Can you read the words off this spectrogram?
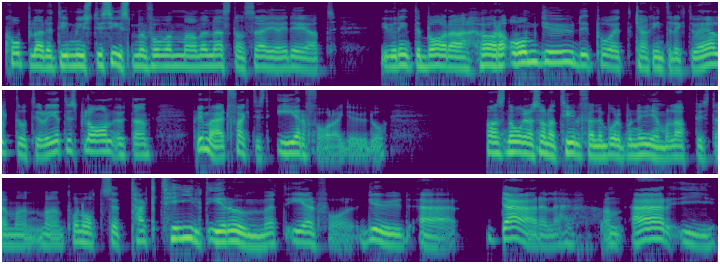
kopplade till mysticismen får man väl nästan säga i det att vi vill inte bara höra om Gud på ett kanske intellektuellt och teoretiskt plan utan primärt faktiskt erfara Gud. Och fanns några sådana tillfällen både på Nyhem och Lappis där man, man på något sätt taktilt i rummet erfar Gud är där eller han är i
